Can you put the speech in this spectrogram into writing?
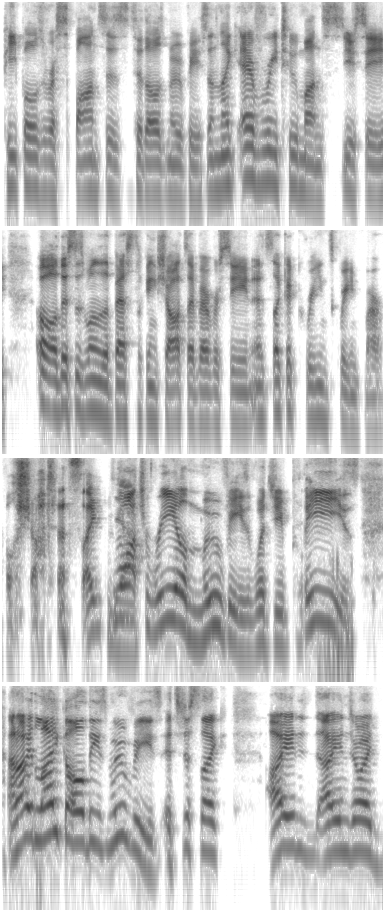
people's responses to those movies, and like every two months, you see, oh, this is one of the best looking shots I've ever seen. And it's like a green screen Marvel shot. It's like, Yeah. watch real movies, would you please? And I like all these movies. It's just like, I I enjoyed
